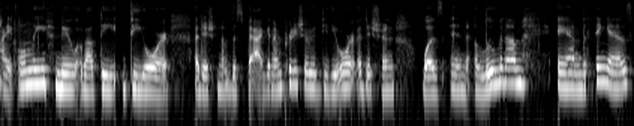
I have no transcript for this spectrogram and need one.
I only knew about the Dior edition of this bag and I'm pretty sure the Dior edition was in aluminum and the thing is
